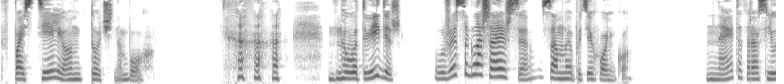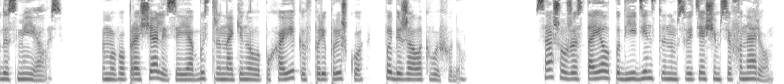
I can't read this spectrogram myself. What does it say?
В постели он точно бог. Ха-ха-ха. Ну вот видишь, уже соглашаешься со мной потихоньку. На этот раз Люда смеялась. Мы попрощались, и я быстро накинула пуховик и в припрыжку побежала к выходу. Саша уже стоял под единственным светящимся фонарем,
